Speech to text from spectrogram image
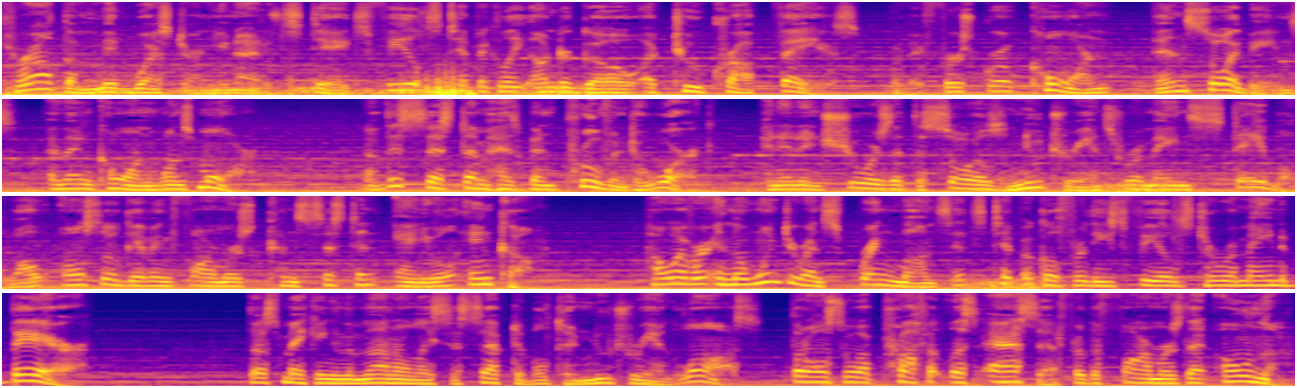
Throughout the Midwestern United States, fields typically undergo a two crop phase, where they first grow corn, then soybeans, and then corn once more. Now, this system has been proven to work, and it ensures that the soil's nutrients remain stable while also giving farmers consistent annual income. However, in the winter and spring months, it's typical for these fields to remain bare, thus making them not only susceptible to nutrient loss, but also a profitless asset for the farmers that own them.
